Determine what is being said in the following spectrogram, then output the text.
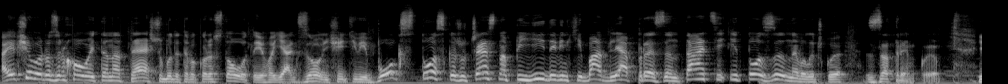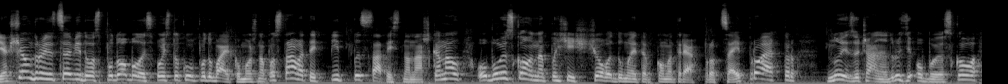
А якщо ви розраховуєте на те, що будете використовувати його як зовнішній tv бокс, то скажу чесно, підійде він хіба для презентації, і то з невеличкою затримкою. Якщо вам, друзі, це відео сподобалось, ось таку вподобайку можна поставити, підписатись на наш канал. Обов'язково напишіть, що ви думаєте в коментарях про цей проектор. Ну і звичайно, друзі, обов'язково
